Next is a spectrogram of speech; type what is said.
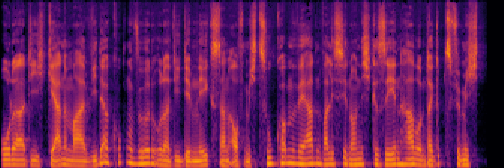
oder die ich gerne mal wieder gucken würde oder die demnächst dann auf mich zukommen werden, weil ich sie noch nicht gesehen habe. Und da gibt es für mich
